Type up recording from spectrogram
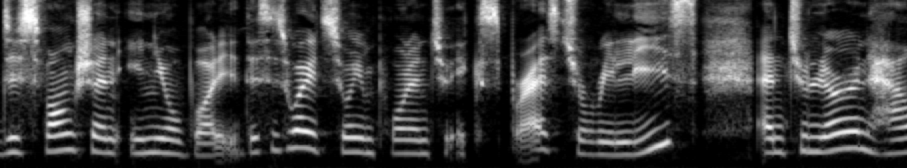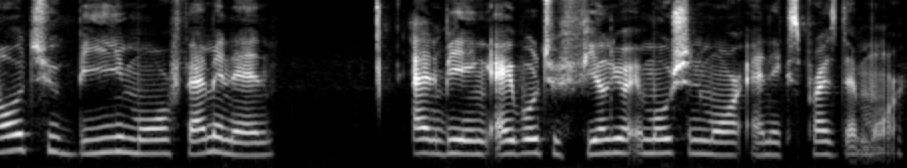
dysfunction in your body. This is why it's so important to express, to release, and to learn how to be more feminine and being able to feel your emotion more and express them more.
